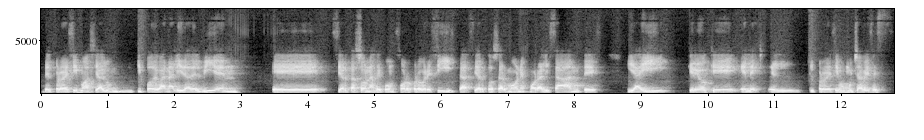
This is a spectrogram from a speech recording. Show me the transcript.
del progresismo hacia algún tipo de banalidad del bien, eh, ciertas zonas de confort progresista, ciertos sermones moralizantes, y ahí creo que el, progresismo muchas veces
